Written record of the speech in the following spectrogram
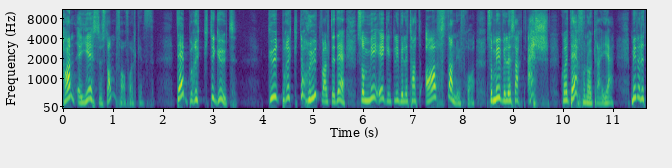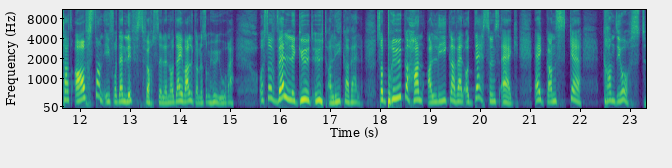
han er Jesus stamfar, folkens. Det brukte Gud. Gud brukte og utvalgte det som vi egentlig ville tatt avstand ifra. Som vi ville sagt æsj, hva er det for noe greie? Vi ville tatt avstand ifra den livsførselen og de valgene som hun gjorde. Og så velger Gud ut allikevel. Så bruker han allikevel. Og det syns jeg er ganske grandiost.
